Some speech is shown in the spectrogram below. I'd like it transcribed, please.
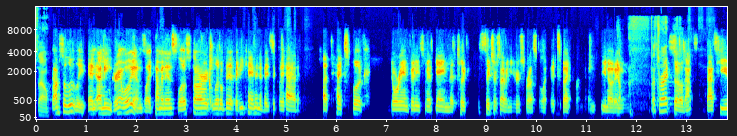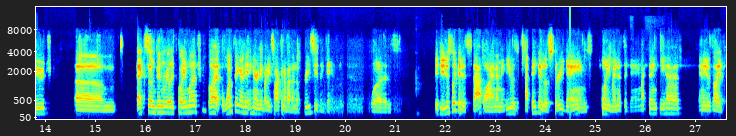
So Absolutely. And I mean, Grant Williams, like coming in slow start a little bit, but he came in and basically had a textbook Dorian Finney Smith game that took six or seven years for us to like, expect from him. You know what I mean? that's right. So that's that's huge. Um, Exum didn't really play much, but one thing I didn't hear anybody talking about in the preseason him was if you just look at his stat line, I mean, he was, I think, in those three games, 20 minutes a game, I think he had, and he was like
